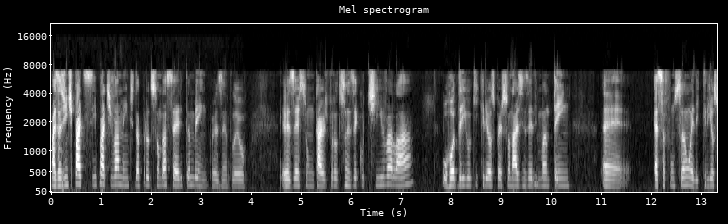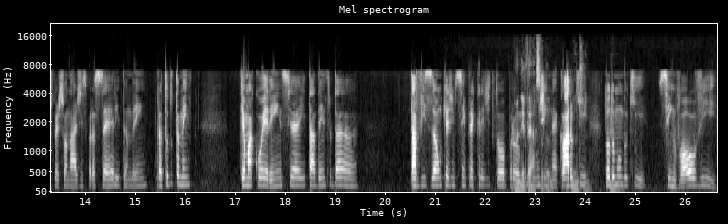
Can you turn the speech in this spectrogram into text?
Mas a gente participa ativamente da produção da série também. Por exemplo, eu, eu exerço um cargo de produção executiva lá o Rodrigo que criou os personagens, ele mantém é, essa função, ele cria os personagens para a série também, para tudo também ter uma coerência e tá dentro da da visão que a gente sempre acreditou pro, pro Ninjin, né? Claro Ninjin. que todo uhum. mundo que se envolve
